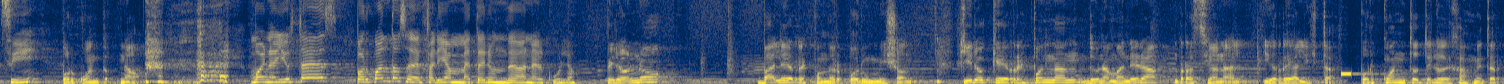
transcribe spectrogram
¿Sí? ¿Por cuánto? No. Bueno, ¿y ustedes por cuánto se dejarían meter un dedo en el culo? Pero no vale responder por un millón. Quiero que respondan de una manera racional y realista. ¿Por cuánto te lo dejas meter?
